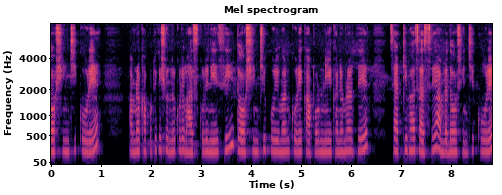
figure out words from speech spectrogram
দশ ইঞ্চি করে আমরা কাপড়টিকে সুন্দর করে ভাঁজ করে নিয়েছি। দশ ইঞ্চি পরিমাণ করে কাপড় নিয়ে এখানে আমাদের চারটি ভাঁজ আছে, আমরা দশ ইঞ্চি করে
